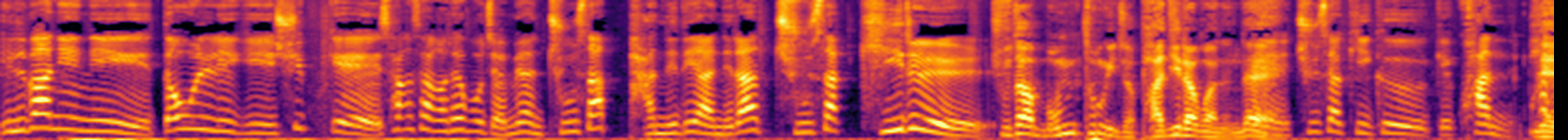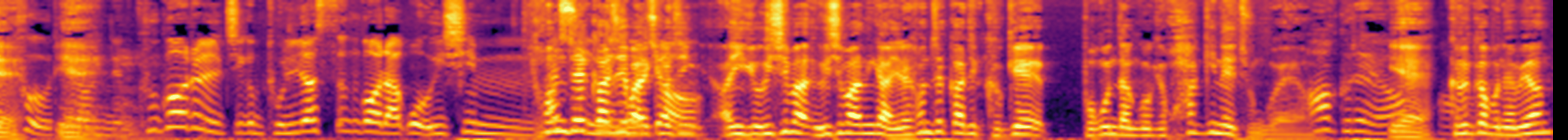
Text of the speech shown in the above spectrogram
일반인이 떠올리기 쉽게 상상을 해보자면 주사 바늘이 아니라 주사기를 주사 몸통이죠. body라고 하는데 네, 주사기 그 이렇게 관 예, 파이프 되어 예. 있는 그거를 지금 돌려 쓴 거라고 의심 현재까지? 밝혀진 아니 의심 의심하는 게 아니라 현재까지 그게 보건당국이 확인해 준 거예요. 아 그래요? 예. 어. 그러니까 뭐냐면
